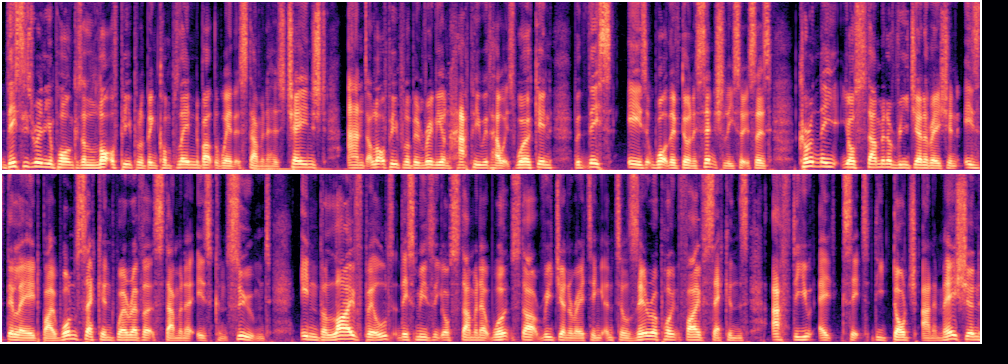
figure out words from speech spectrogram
this is really important because a lot of people have been complaining about the way that stamina has changed, and a lot of people have been really unhappy with how it's working. But this is what they've done essentially. So it says, currently your stamina regeneration is delayed by one second wherever stamina is consumed. In the live build, this means that your stamina won't start regenerating until 0.5 seconds after you exit the dodge animation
